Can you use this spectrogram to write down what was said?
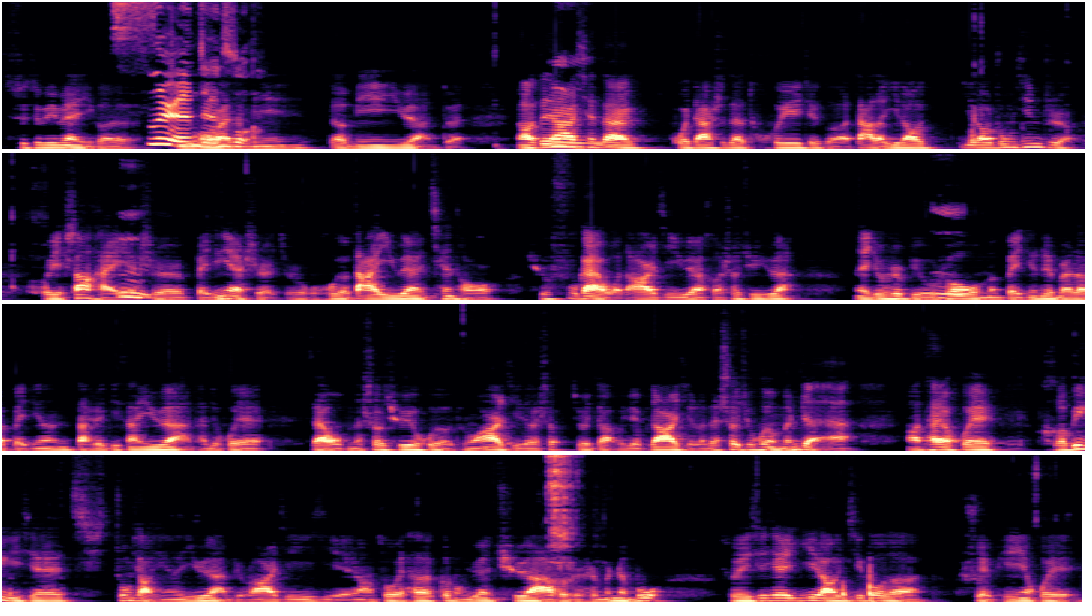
随随便便一个私人诊所的民的民营医院。对，然后再加上嗯现在国家是在推这个大的医疗医疗中心制，所以上海也嗯是，北京也是，就是我会有大医院牵头去覆盖我的二级医院和社区医院。那也就是比如说嗯我们北京这边的北京大学第三医院，它就会在我们的社区会有这种二级的社，就是叫也不叫二级了，在社区会有门诊，然后它也会合并一些中小型的医院，比如说二级、一级，然后作为它的各种院区啊或者是门诊部，所以这些医疗机构的水平也会，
